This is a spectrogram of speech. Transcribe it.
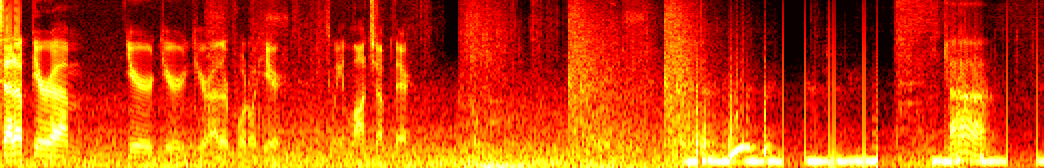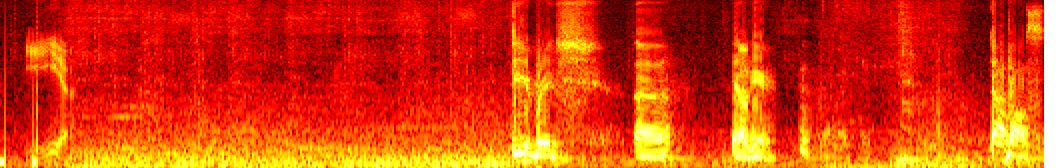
Set up your um your your your other portal here so we can launch up there. ah. Yeah. Do your bridge, uh, down Okay. here. Ah, boss.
